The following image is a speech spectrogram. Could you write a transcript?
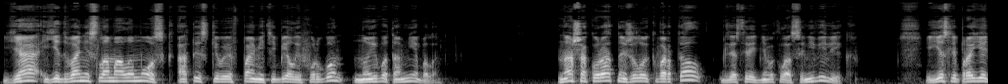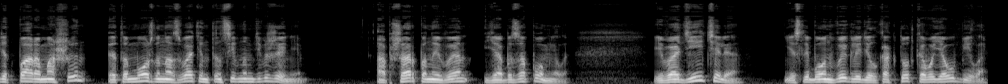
Я едва не сломала мозг, отыскивая в памяти белый фургон, но его там не было. Наш аккуратный жилой квартал для среднего класса невелик, и если проедет пара машин, это можно назвать интенсивным движением. Обшарпанный Вен я бы запомнила. И водителя, если бы он выглядел как тот, кого я убила.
